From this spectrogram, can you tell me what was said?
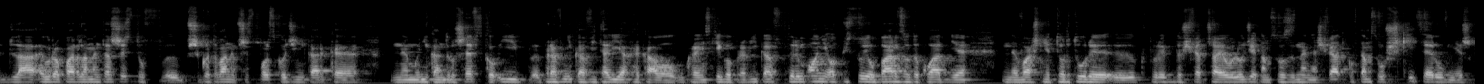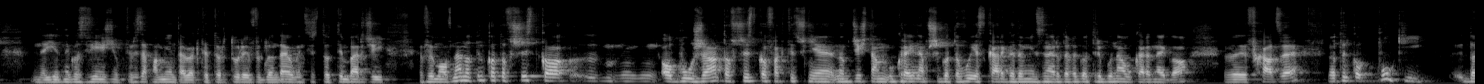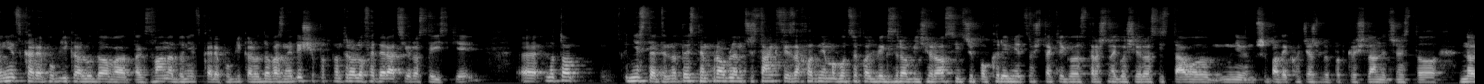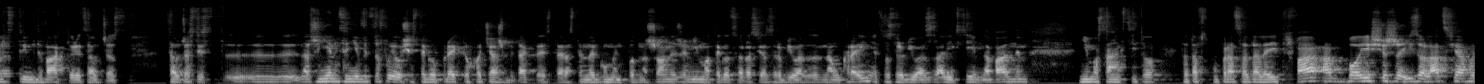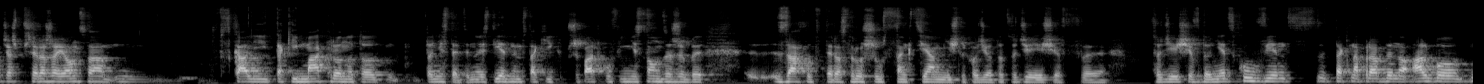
dla europarlamentarzystów, przygotowany przez polską dziennikarkę Monikę Andruszewską i prawnika Witalia Hekało, ukraińskiego prawnika, w którym oni opisują bardzo dokładnie właśnie tortury, y, których doświadczają ludzie. Tam są zeznania świadków, tam są szkice również jednego z więźniów, który zapamiętał, jak te tortury wyglądają, więc jest to tym bardziej wymowne. No tylko to wszystko oburza, to wszystko faktycznie, no gdzieś tam Ukraina przygotowuje skargę do Międzynarodowego Trybunału Karnego w Hadze. No tylko póki Doniecka Republika Ludowa, tak zwana Doniecka Republika Ludowa, znajduje się pod kontrolą Federacji Rosyjskiej, e, no to niestety, no to jest ten problem, czy sankcje zachodnie mogą cokolwiek zrobić Rosji, czy po Krymie coś takiego strasznego się Rosji stało. Nie wiem, przypadek chociażby podkreślany często Nord Stream 2, który cały czas cały czas jest, yy, znaczy Niemcy nie wycofują się z tego projektu chociażby, tak, to jest teraz ten argument podnoszony, że mimo tego, co Rosja zrobiła na Ukrainie, co zrobiła z Aleksiejem Nawalnym, mimo sankcji, to, to ta współpraca dalej trwa, a boję się, że izolacja, chociaż przerażająca w skali takiej makro, no to, to niestety no jest jednym z takich przypadków i nie sądzę, żeby y, Zachód teraz ruszył z sankcjami, jeśli chodzi o to, co dzieje się w, co dzieje się w Doniecku, więc tak naprawdę no albo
